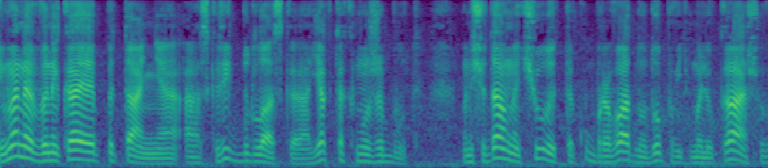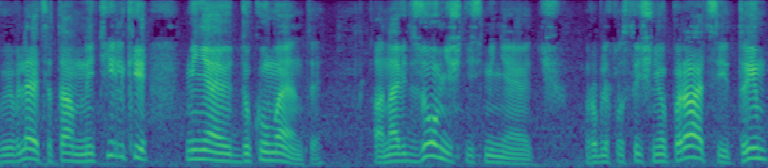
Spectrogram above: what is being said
І в мене виникає питання: а скажіть, будь ласка, як так може бути? Ми нещодавно чули таку бравадну доповідь малюка, що виявляється, там не тільки міняють документи, а навіть зовнішність міняють, роблять пластичні операції тим,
